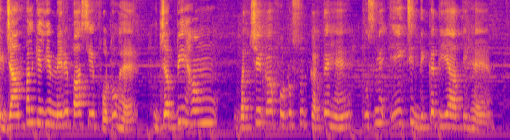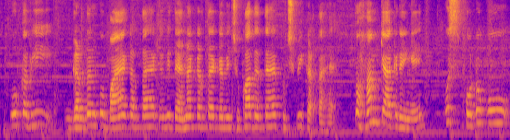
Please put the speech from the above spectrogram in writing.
एग्ज़ाम्पल के लिए मेरे पास ये फ़ोटो है। जब भी हम बच्चे का फोटोशूट करते हैं, उसमें एक चीज़ दिक्कत ये आती है, वो कभी गर्दन को बायां करता है, कभी दहना करता है, कभी झुका देता है, कुछ भी करता है। तो हम क्या करेंगे, उस फ़ोटो को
